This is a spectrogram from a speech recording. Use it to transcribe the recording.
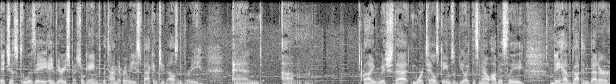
it just was a, a very special game for the time it released back in 2003. And um, I wish that more Tales games would be like this now. Obviously, they have gotten better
